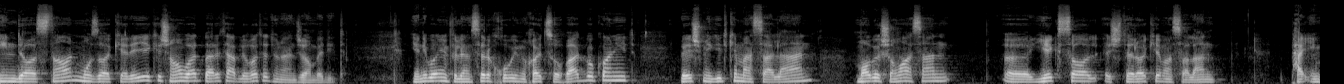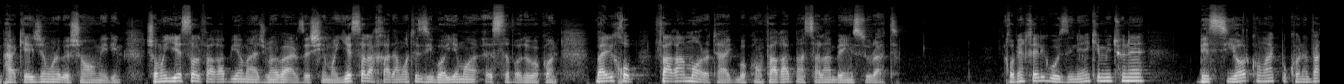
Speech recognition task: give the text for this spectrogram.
این داستان مذاکره که شما باید برای تبلیغاتتون انجام بدید. یعنی با اینفلوئنسر خوبی می‌خواید صحبت بکنید بهش میگید که مثلا ما به شما اصلا یک سال اشتراک مثلا این پکیجمون رو به شما میدیم. شما یه سال فقط بیا مجموعه ورزشی ما یه سال خدمات زیبایی ما استفاده بکن. ولی خب فقط ما رو تگ بکن فقط مثلا به این صورت. خب این خیلی گزینه‌ای که می‌تونه بسیار کمک بکنه و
